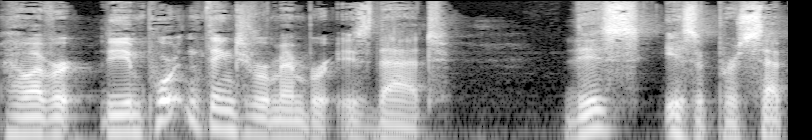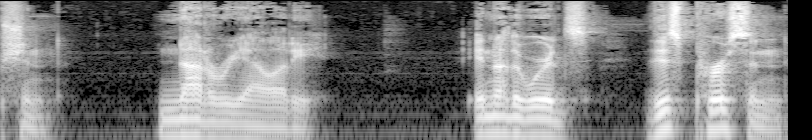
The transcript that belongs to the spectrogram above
However, the important thing to remember is that this is a perception, not a reality. In other words, this person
